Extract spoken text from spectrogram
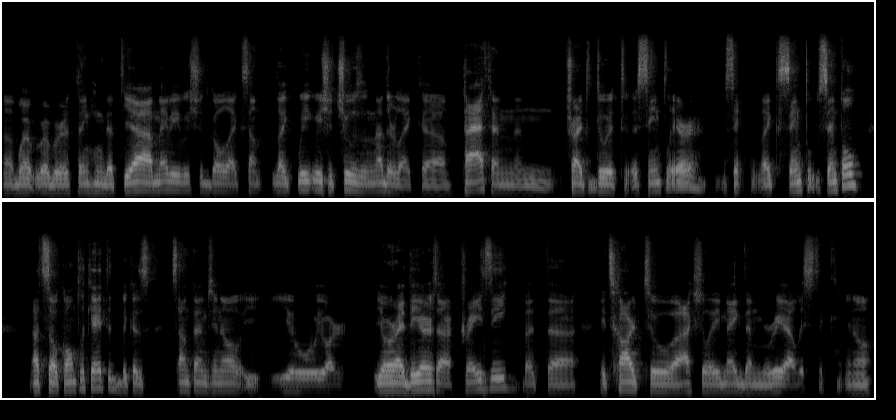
uh, where, where we're thinking that yeah maybe we should go like some like we, we should choose another like uh, path and and try to do it simpler like simple simple not so complicated because sometimes you know you your your ideas are crazy but uh, it's hard to actually make them realistic you know?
